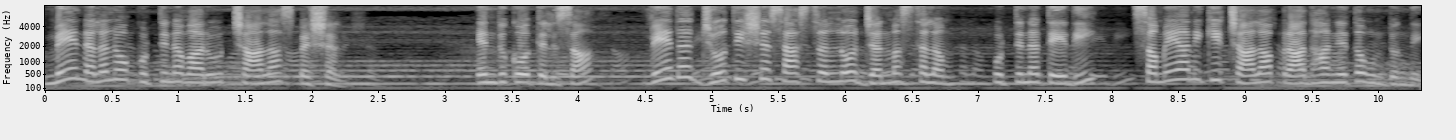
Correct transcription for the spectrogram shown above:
మే నెలలో పుట్టినవారు చాలా స్పెషల్. ఎందుకో తెలుసా? వేద జ్యోతిష్య శాస్త్రంలో జన్మస్థలం పుట్టిన తేదీ సమయానికి చాలా ప్రాధాన్యత ఉంటుంది.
